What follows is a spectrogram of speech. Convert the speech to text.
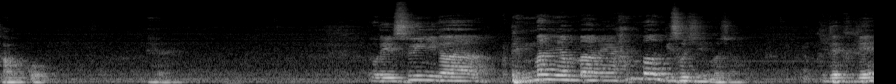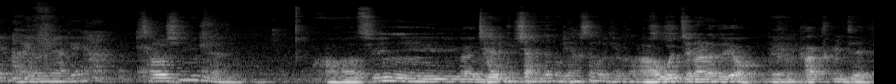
담고 예. 우리 수인이가 100만 년 만에 한 번 미소 지은 거죠. 근데 그게 아이러니하게 4월 16일 날이었고 아 수인이가 잘 이제 웃지 않는 우리 학생으로 기억하고 아 웃진 않아도요 네. 가끔 이제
